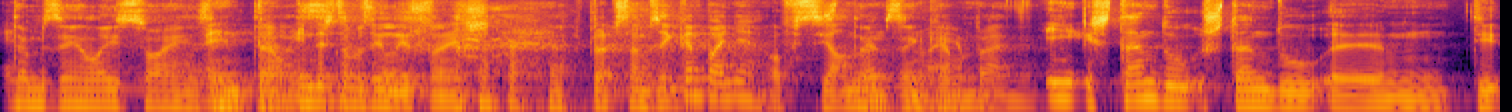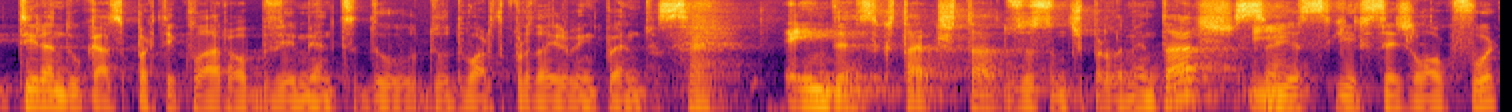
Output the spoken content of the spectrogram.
Estamos em eleições. Então, ainda estamos em eleições. Porque estamos em campanha, oficialmente. Estamos em é? campanha. E estando, estando um, tirando o caso particular, obviamente, do, do Duarte Cordeiro, enquanto Sim. ainda secretário de Estado dos Assuntos Parlamentares, Sim. e a seguir, seja lá o que for,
